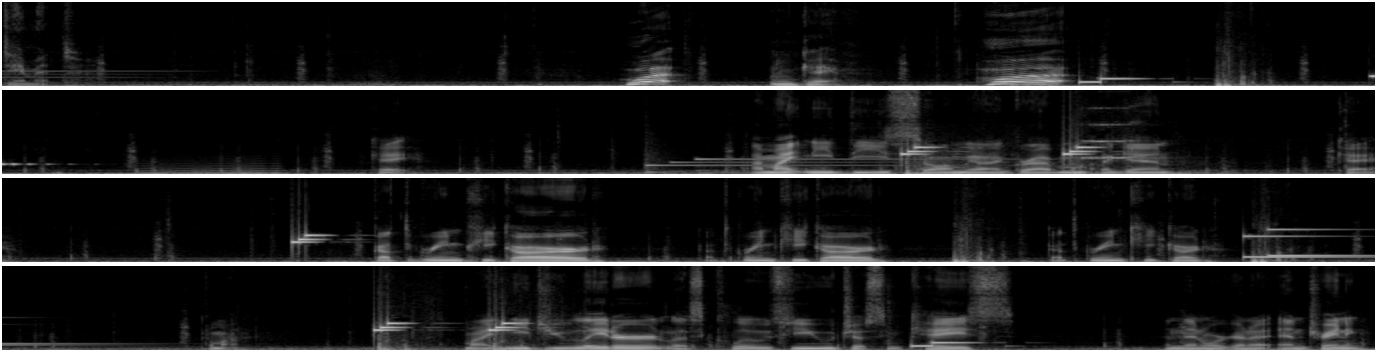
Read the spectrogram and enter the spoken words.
damn it. What? Okay. What? Okay. I might need these, so I'm gonna grab them again. Okay. Got the green key card. Got the green key card. Got the green key card. Come on. Might need you later. Let's close you just in case. And then we're gonna end training.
